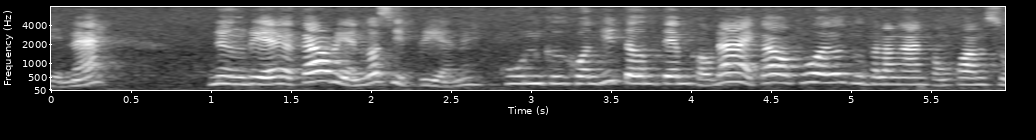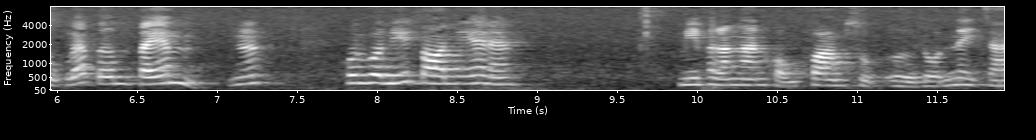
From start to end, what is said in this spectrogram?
เห็นไหมหนึ่งเหรียญกับเก้าเหรียญก็สิบเหรียญคุณคือคนที่เติมเต็มเขาได้เก้าถ้วยก็คือพลังงานของความสุขและเติมเต็มนะคนคนนี้ตอนนี้นะ มีพลังงานของความสุขเอ่อล้นในใจ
